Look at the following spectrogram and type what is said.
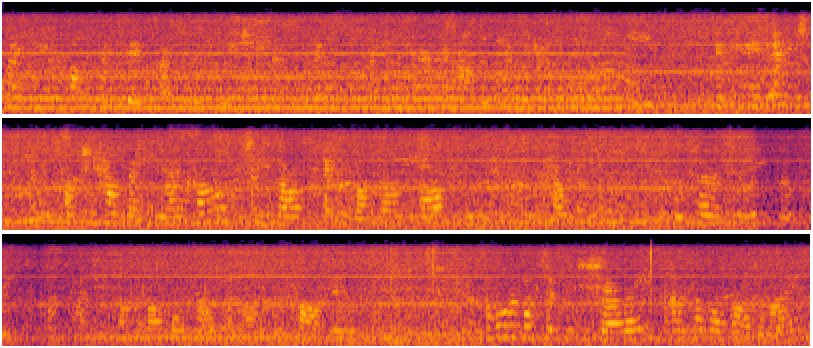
smoking is not permitted as to the future estimates of smoking area outside the airport. If you need any assistance once you have left the aircraft, please ask any of our ground staff who will be happy to help you. Alternatively, feel free to contact one of our Worldwide Alliance partners. From all of at and the Worldwide Alliance,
